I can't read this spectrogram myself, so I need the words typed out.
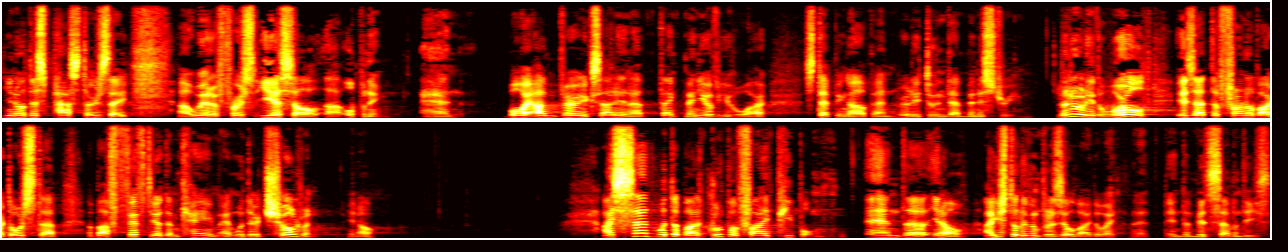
You know, this past Thursday, uh, we had a first ESL uh, opening. And boy, I'm very excited, and I thank many of you who are stepping up and really doing that ministry. Literally, the world is at the front of our doorstep. About 50 of them came and with their children, you know. I sat with about a group of five people. And, uh, you know, I used to live in Brazil, by the way, uh, in the mid 70s.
